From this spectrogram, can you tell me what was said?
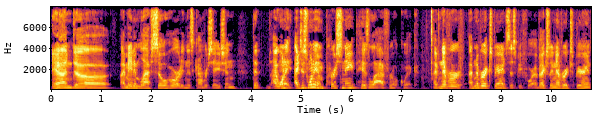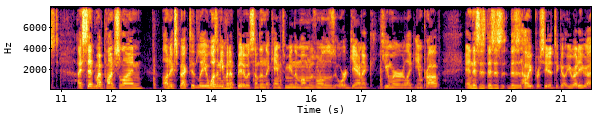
And uh, I made him laugh so hard in this conversation that I want to I just want to impersonate his laugh real quick. I've never I've never experienced this before. I've actually never experienced I said my punchline unexpectedly. It wasn't even a bit. It was something that came to me in the moment. It was one of those organic humor like improv. And this is this is this is how he proceeded to go. You ready? I,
